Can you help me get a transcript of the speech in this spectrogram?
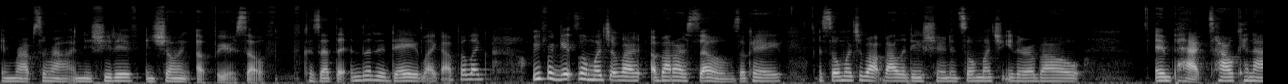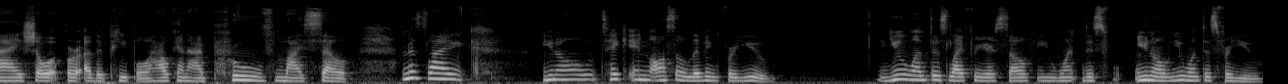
and wraps around initiative and showing up for yourself. Because at the end of the day, like, I feel like we forget so much of our about ourselves. Okay, it's so much about validation. It's so much either about impact. How can I show up for other people? How can I prove myself? And it's like you know, take in also living for you. You want this life for yourself. You want this, you know, you want this for you.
